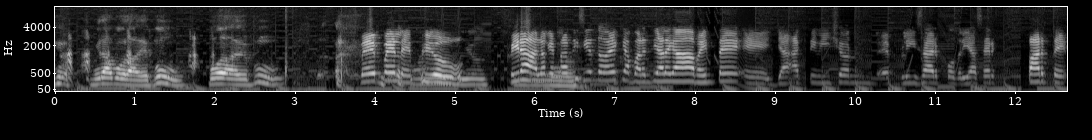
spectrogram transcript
Mira, bola de pu. Bola de pu. Pepe Le Pew. Mira, lo que están diciendo es que aparentemente alegadamente eh, ya Activision eh, Blizzard podría ser parte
